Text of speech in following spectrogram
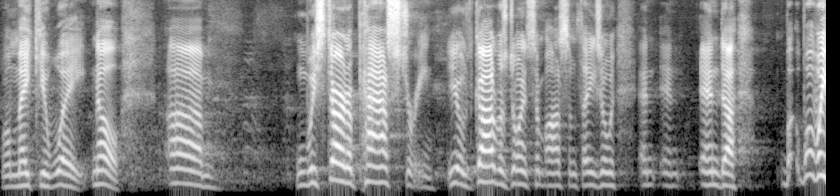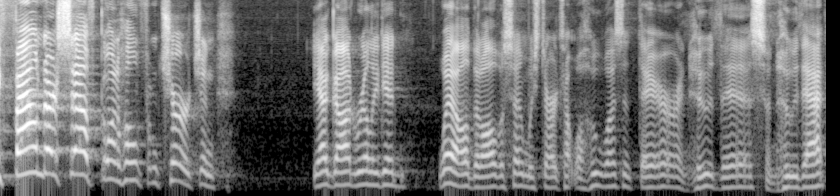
we'll make you wait. No. Um, when we started pastoring, you know, God was doing some awesome things. And, and, and, and uh, but we found ourselves going home from church, and yeah, God really did well, that all of a sudden we started talking, well, who wasn't there, and who this, and who that.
